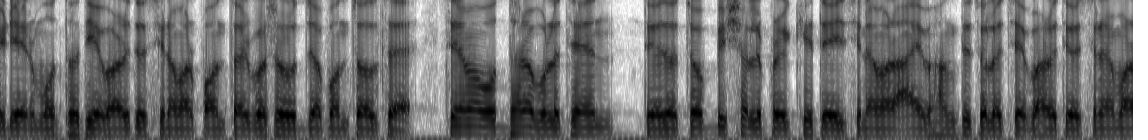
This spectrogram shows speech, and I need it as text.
AD এর মধ্য দিয়ে ভারতীয় সিনেমার পঞ্চাশ বছর উদযাপন চলছে। সিনেমা বোদ্ধারা বলেছেন, দুই সালের প্রেক্ষিতে এই সিনেমার আয় ভাঙতে চলেছে ভারতীয় সিনেমার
